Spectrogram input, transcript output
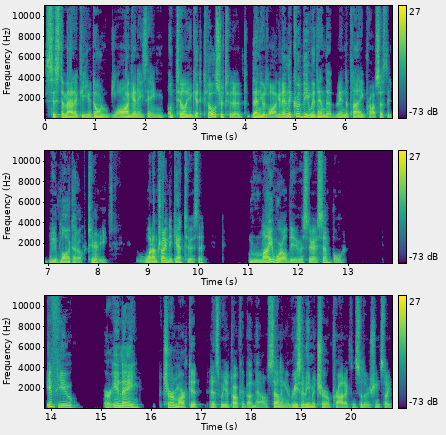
systematically you don't log anything until you get closer to it then you log it and it could be within the in the planning process that you log that opportunity what i'm trying to get to is that my worldview is very simple if you are in a mature market as we are talking about now selling a reasonably mature product and solutions like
